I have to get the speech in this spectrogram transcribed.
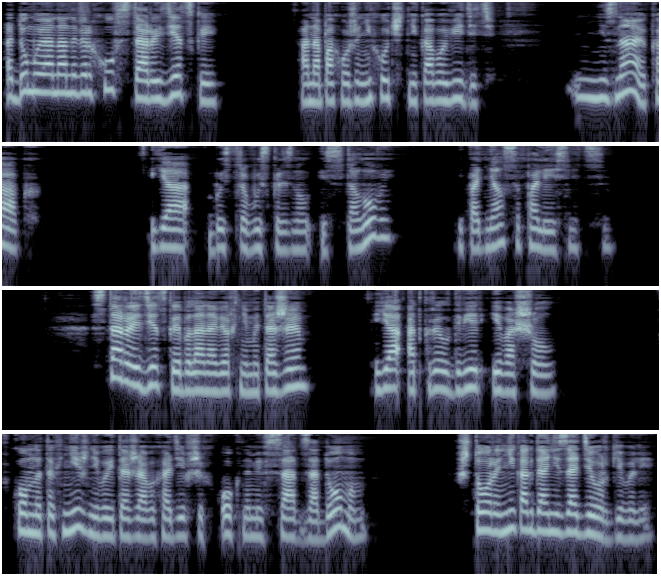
А думаю, она наверху, в старой детской. Она, похоже, не хочет никого видеть. Не знаю, как. Я быстро выскользнул из столовой и поднялся по лестнице. Старая детская была на верхнем этаже. Я открыл дверь и вошел. В комнатах нижнего этажа, выходивших окнами в сад за домом, шторы никогда не задергивали,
